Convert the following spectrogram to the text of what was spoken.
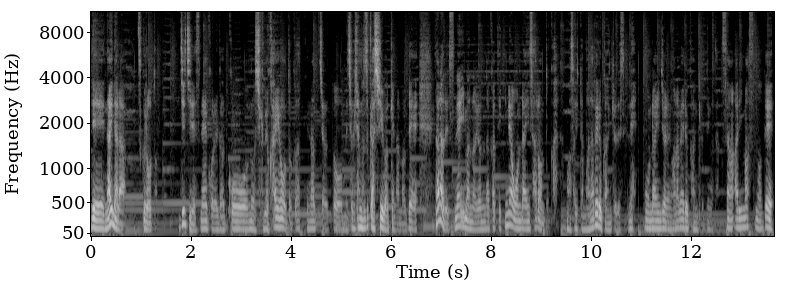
で、ないなら作ろうと。いちいちですね、これ学校の仕組みを変えようとかってなっちゃうとめちゃくちゃ難しいわけなので、ならですね、今の世の中的にはオンラインサロンとか、まあ、そういった学べる環境ですよね。オンライン上で学べる環境っていうのがたくさんありますので、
